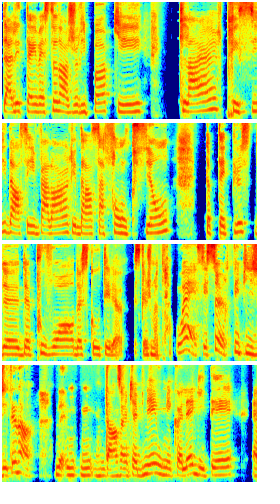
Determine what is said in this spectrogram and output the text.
d'aller t'investir dans le jury pop qui est clair, précis dans ses valeurs et dans sa fonction, tu as peut-être plus de, pouvoir de ce côté-là. Est-ce que je me trompe? Oui, c'est sûr. Puis j'étais dans, dans un cabinet où mes collègues étaient euh,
